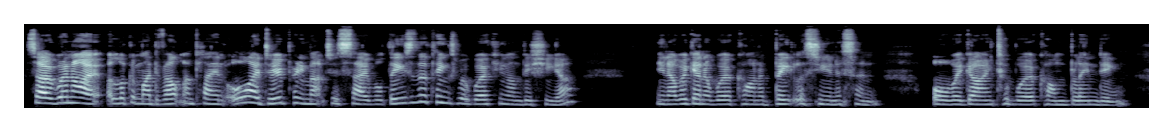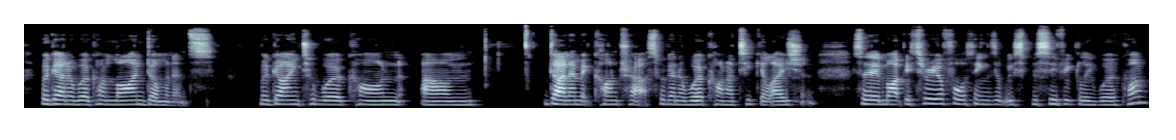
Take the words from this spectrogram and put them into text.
So when I look at my development plan, all I do pretty much is say, well, these are the things we're working on this year. You know, we're going to work on a beatless unison, or we're going to work on blending. We're going to work on line dominance. We're going to work on um, dynamic contrast. We're going to work on articulation. So there might be three or four things that we specifically work on.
